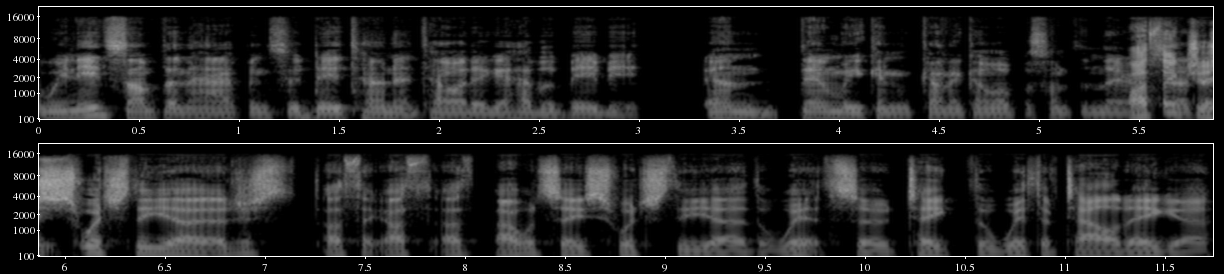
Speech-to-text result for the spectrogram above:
we need something to happen so Daytona and Talladega have a baby, and then we can kind of come up with something there. I So think just switch the. Uh, I just I think I, I th- I would say switch the uh, the width. So take the width of Talladega,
